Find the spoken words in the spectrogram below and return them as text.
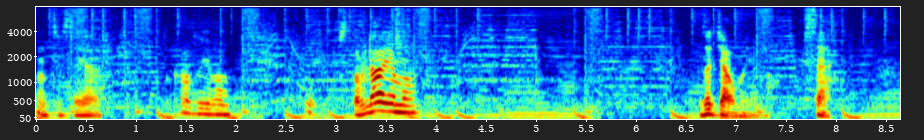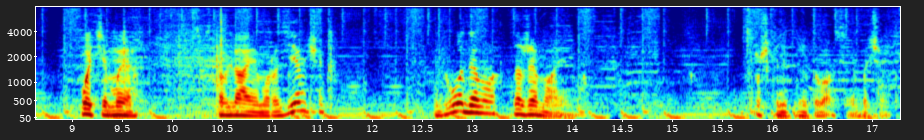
Ну, це все я показую вам. Вставляємо. Затягуємо. Все. Потім ми вставляємо роз'ємчик, підводимо, зажимаємо. Трошки не підготувався, вибачайте.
